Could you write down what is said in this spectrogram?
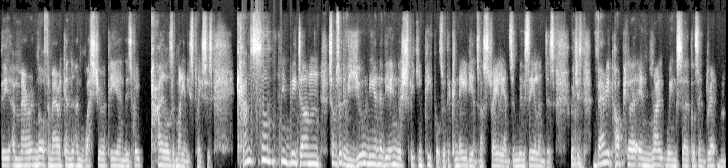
the North American and West European, these great piles of money in these places? Can something be done, some sort of union of the English speaking peoples with the Canadians and Australians and New Zealanders, which mm. is very popular in right wing circles in Britain?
